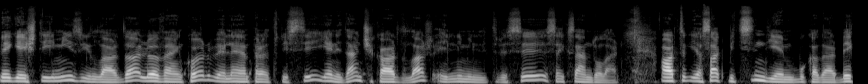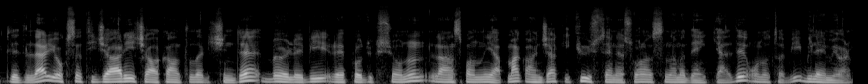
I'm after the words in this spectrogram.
ve geçtiğimiz yıllarda Le Vainqueur ve L'Imperatrice'i yeniden çıkardılar. 50 mililitresi 80 dolar. Artık yasak bitsin diye mi bu kadar beklediler yoksa ticari çalkantılar içinde böyle bir reprodüksiyonun lansmanını yapmak ancak 200 sene sonrasına mı denk geldi onu tabii bilemiyorum.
